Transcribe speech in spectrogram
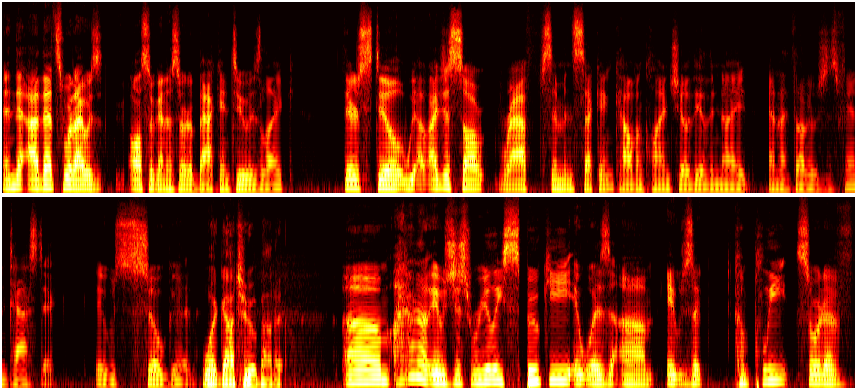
and th- uh, that's what I was also going to sort of back into is like. There's still. We, I just saw Raf Simons' second Calvin Klein show the other night, and I thought it was just fantastic. It was so good. What got you about it? Um, I don't know. It was just really spooky. It was um, it was a complete sort of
